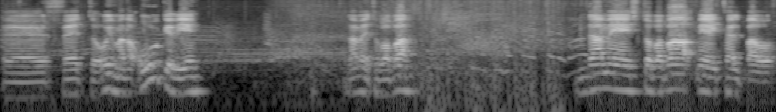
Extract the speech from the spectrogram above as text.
Perfecto. Uy, me ha dado... Uy, qué bien Dame esto, papá. Dame esto, papá. Mira, ahí está el pavo.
